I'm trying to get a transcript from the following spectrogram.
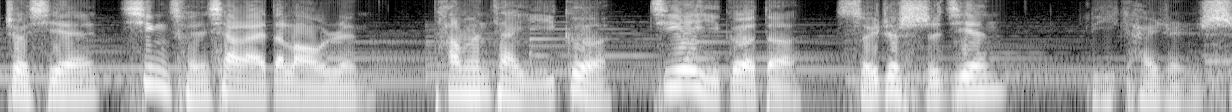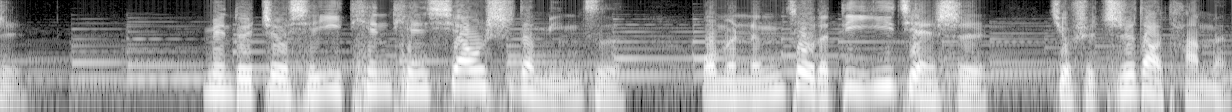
这些幸存下来的老人，他们在一个接一个的随着时间离开人世。面对这些一天天消失的名字，我们能做的第一件事就是知道他们，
